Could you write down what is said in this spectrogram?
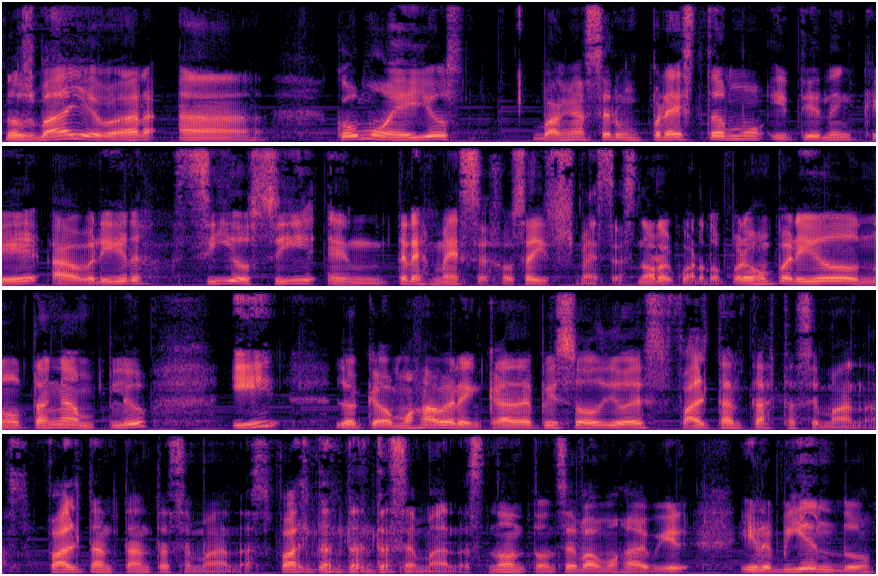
nos va a llevar a cómo ellos van a hacer un préstamo y tienen que abrir sí o sí en tres meses o seis meses, no recuerdo, pero es un periodo no tan amplio y lo que vamos a ver en cada episodio es faltan tantas semanas, faltan tantas semanas, faltan tantas semanas, ¿no? Entonces vamos a ir, viendo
